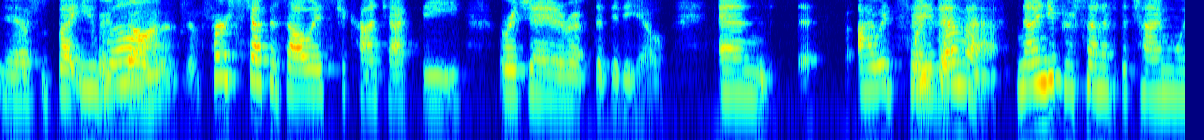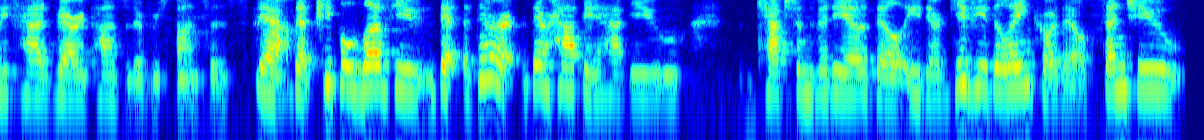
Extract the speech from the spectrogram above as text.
Yes. but you will, first step is always to contact the originator of the video. And I would say We've that that. 90% of the time we've had very positive responses. Yeah. that people love you that they're they're happy to have you caption the video they'll either give you the link or they'll send you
